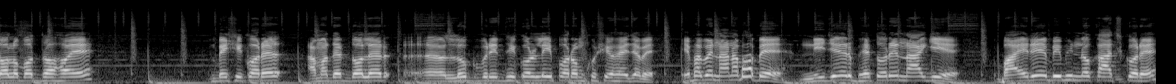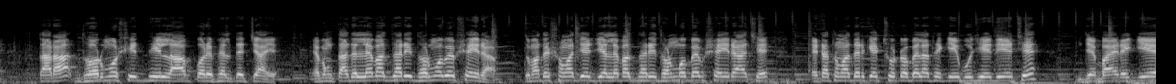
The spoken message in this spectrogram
দলবদ্ধ হয়ে বেশি করে আমাদের দলের লোক বৃদ্ধি করলেই পরম খুশি হয়ে যাবে। এভাবে নানাভাবে নিজের ভেতরে না গিয়ে বাইরে বিভিন্ন কাজ করে তারা ধর্মসিদ্ধি লাভ করে ফেলতে চায়। এবং তাদের লেবাসধারী ধর্ম ব্যবসায়ীরা, তোমাদের সমাজের যে লেবাসধারী ধর্ম ব্যবসায়ীরা আছে, এটা তোমাদেরকে ছোটোবেলা থেকেই বুঝিয়ে দিয়েছে যে বাইরে গিয়ে,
